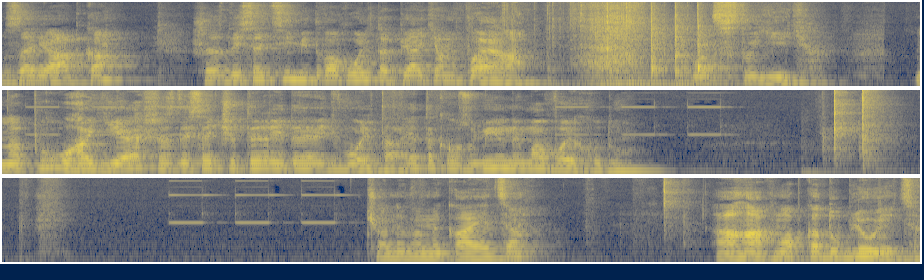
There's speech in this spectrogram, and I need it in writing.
Зарядка. 67,2 вольта 5 ампера. От стоїть. Напруга є 64,9 вольта. Я так розумію, нема виходу. Чого не вимикається? Ага, кнопка дублюється.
